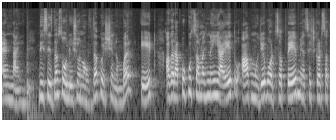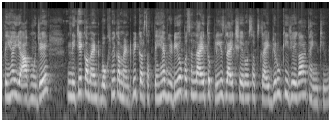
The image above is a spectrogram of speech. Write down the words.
and nine. This is the solution of the question number eight अगर आपको कुछ समझ नहीं आए तो आप मुझे व्हाट्सअप पे मैसेज कर सकते हैं, या आप मुझे नीचे कमेंट बॉक्स में कमेंट भी कर सकते हैं। वीडियो पसंद आए तो प्लीज़ लाइक शेयर और सब्सक्राइब ज़रूर कीजिएगा। थैंक यू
